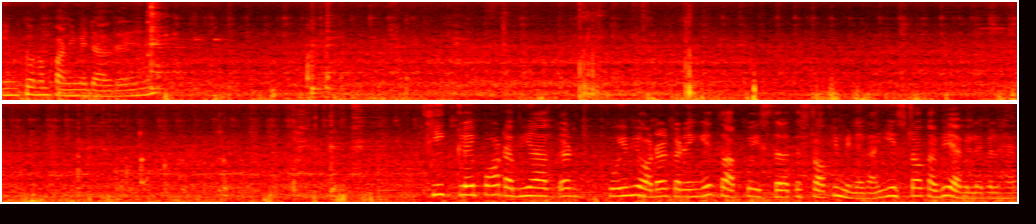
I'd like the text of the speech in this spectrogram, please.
इनको हम पानी में डाल रहे हैं। थिक क्ले पॉट अभी अगर कोई भी ऑर्डर करेंगे तो आपको इस तरह का स्टॉक ही मिलेगा। ये स्टॉक अभी अवेलेबल है।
